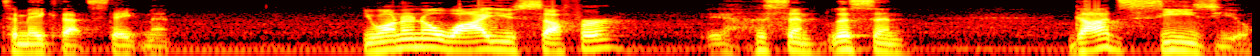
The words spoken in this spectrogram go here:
to make that statement. You want to know why you suffer? Listen, listen. God sees you.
